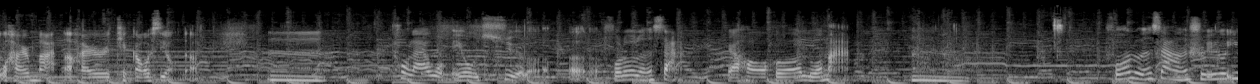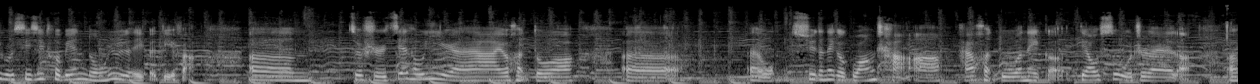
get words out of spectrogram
我还是买了，还是挺高兴的。嗯，后来我们又去了呃佛罗伦萨，然后和罗马。嗯，佛罗伦萨呢是一个艺术气息特别浓郁的一个地方，嗯，就是街头艺人啊有很多，呃。呃，我们去的那个广场啊，还有很多那个雕塑之类的。呃，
